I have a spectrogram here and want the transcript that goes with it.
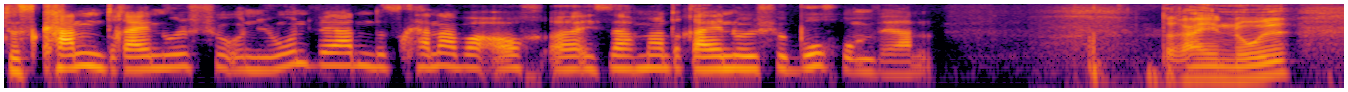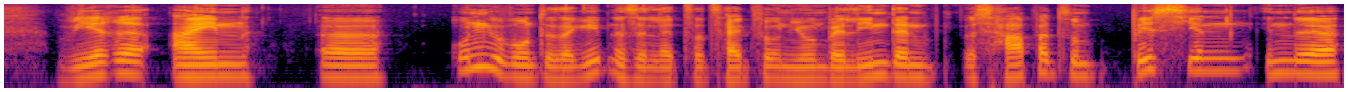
das kann 3-0 für Union werden, das kann aber auch, äh, ich sag mal, 3-0 für Bochum werden. 3-0 wäre ein äh, ungewohntes Ergebnis in letzter Zeit für Union Berlin, denn es hapert so ein bisschen in der,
